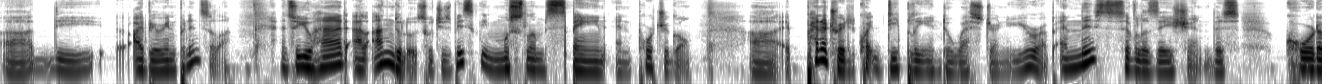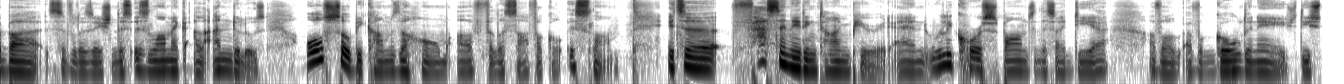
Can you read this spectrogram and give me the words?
uh, the Iberian Peninsula. And so you had Al Andalus, which is basically Muslim Spain and Portugal. Uh, it penetrated quite deeply into Western Europe. And this civilization, this Cordoba civilization, this Islamic Al Andalus, also becomes the home of philosophical Islam. It's a fascinating time period and really corresponds to this idea of a, of a golden age, these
